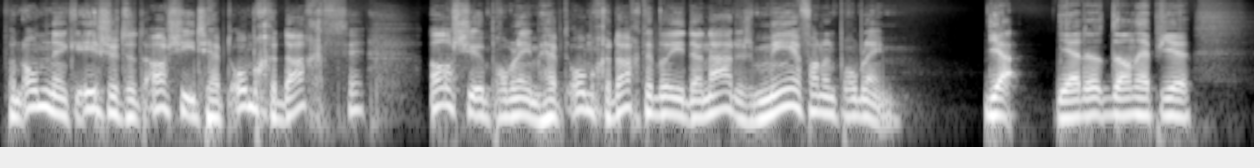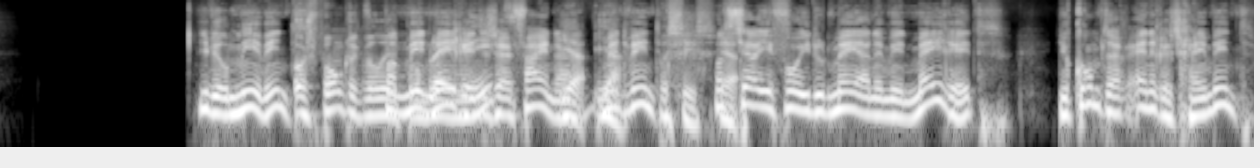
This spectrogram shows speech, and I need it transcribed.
van omdenken is dus dat als je iets hebt omgedacht. Als je een probleem hebt omgedacht, dan wil je daarna dus meer van een probleem. Ja, ja dan heb je Je wil meer wind. Oorspronkelijk wil je Want het meer probleem meeritten zijn fijner Ja, ja, met wind. Precies. Want stel je voor, je doet mee aan een windmeerit. Je komt daar en er is geen wind.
